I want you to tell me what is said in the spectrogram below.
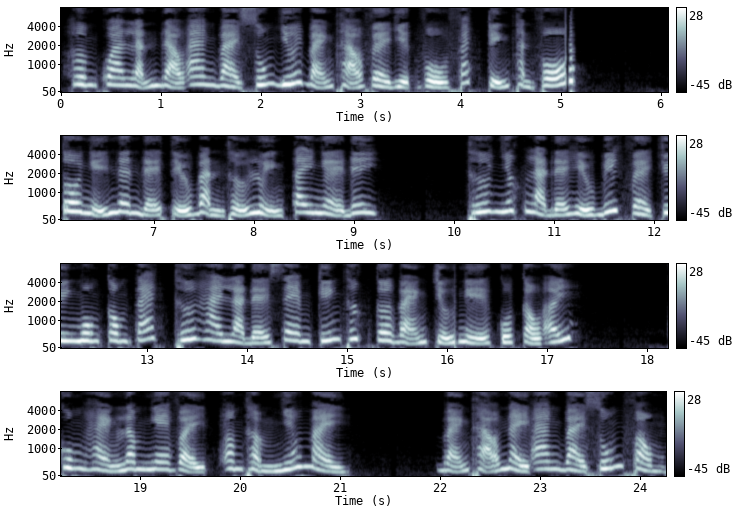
hôm qua lãnh đạo an bài xuống dưới bản thảo về dịch vụ phát triển thành phố. Tôi nghĩ nên để Tiểu Bành thử luyện tay nghề đi. Thứ nhất là để hiểu biết về chuyên môn công tác, thứ hai là để xem kiến thức cơ bản chữ nghĩa của cậu ấy. Cung hàng lâm nghe vậy, âm thầm nhớ mày. Bản thảo này an bài xuống phòng.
